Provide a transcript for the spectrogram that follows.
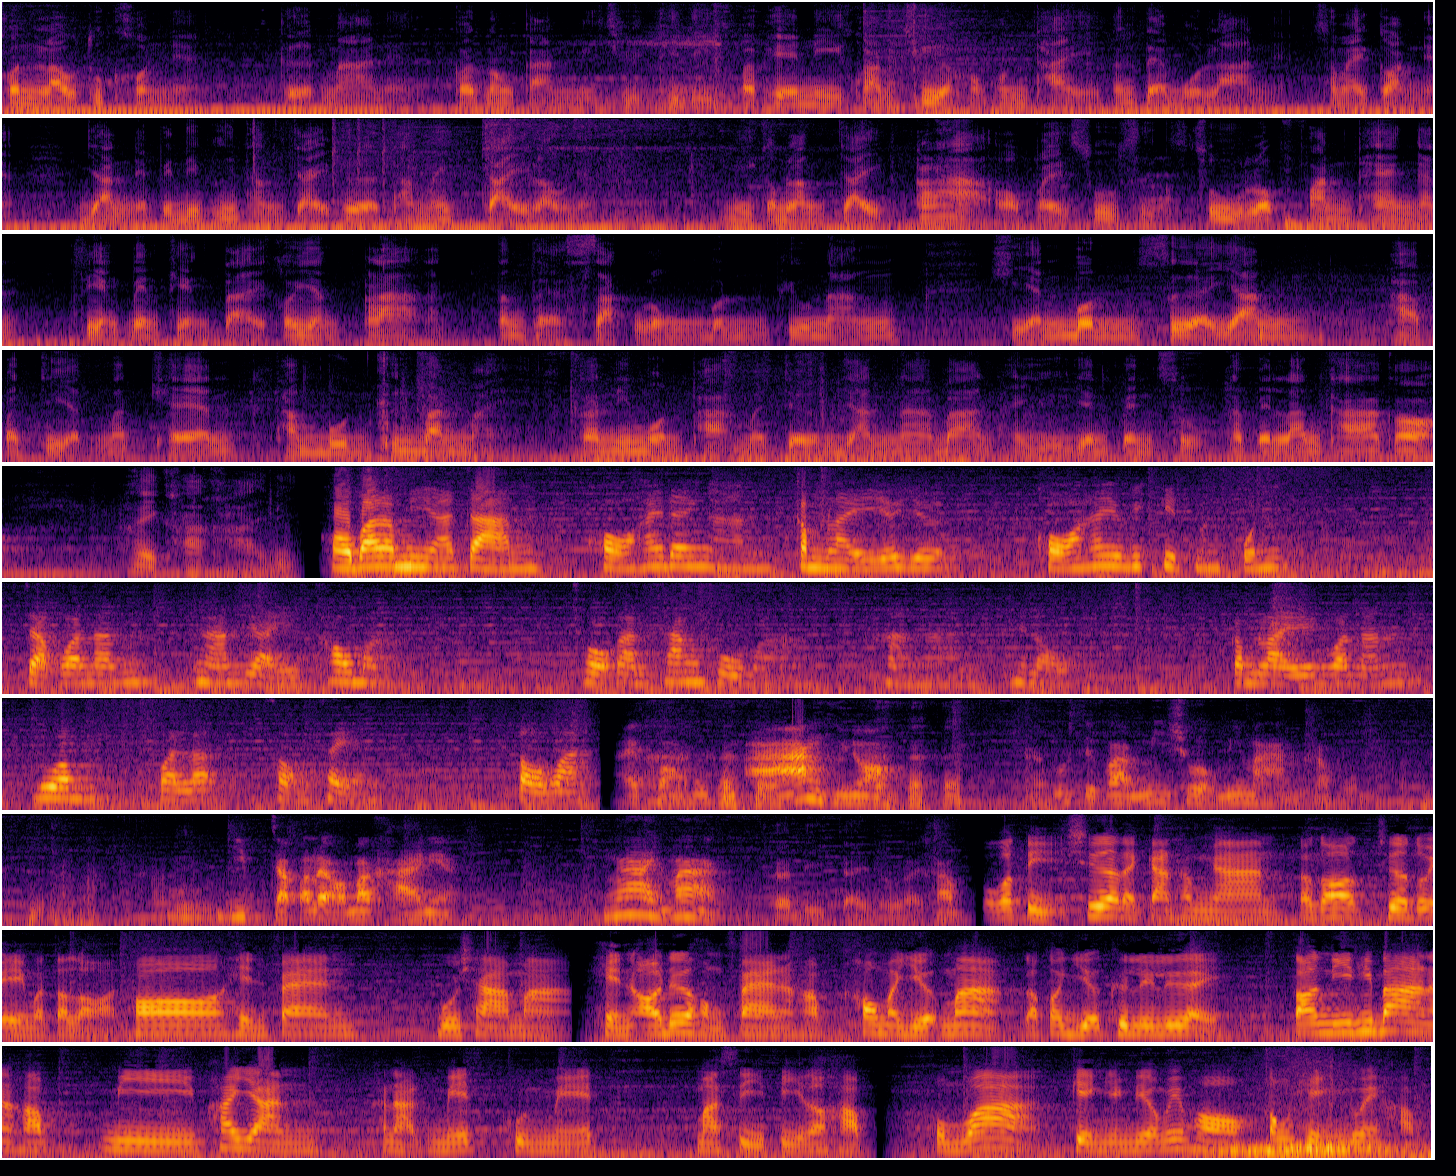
คนเราทุกคนเนี่ยเกิดมาเนี่ยก็ต้องการมีชีวิตที่ดี ประเพณีความเชื่อของคนไทย ตั้งแต่โบราณเนี่ยสมัยก่อนเนี่ยยันเนี่ยเป็นที่พึ่งทางใจเพื่อทำให้ใจเราเนี่ยมีกำลังใจกล้าออกไปสู้ศึกสู้รบฟันแทงกัน เสี่ยงเป็นเสี่ยงตายก็ยังกล้ากัน ตั้งแต่สักลงบนผิวหนัง เขียนบนเสื้อยันผ้าประเจียดมัดแขนทำบุญขึ้นบ้านใหม่ ก็นิมนต์พระมาเจิมยันหน้าบ้านให้อยู่เย็นเป็นสุข ถ้าเป็นร้านค้าก็ ให้ค้าขายดี ขอบารมีอาจารย์ ขอให้ได้งานกำไรเยอะๆ ขอให้วิกฤตมันพ้น จากวันนั้นงานใหญ่เข้ามา โชว์การช่างโทรมาหางานให้เรากำไรวันนั้นร่วมวันละสองแสนต่อวันขายของคืออ่างพี่น้องรู้สึกว่ามีโชคมีหมานครับผมนี่หยิบจับอะไรออกมาขายเนี่ย ง่ายมากก็ดีใจด้วย ครับ ปกติเชื่อแต่การทำงาน แล้วก็เชื่อตัวเองมาตลอด พอเห็นแฟน บูชามาเห็นออเดอร์ของแฟนนะครับเข้ามาเยอะมากแล้วก็เยอะขึ้นเรื่อยๆ ตอนนี้ที่บ้านนะครับมีผ้ายันขนาดเมตรคูณเมตรมา 4 ปีแล้วครับ ผมว่าเก่งอย่างเดียวไม่พอต้องเฮงด้วยครับ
